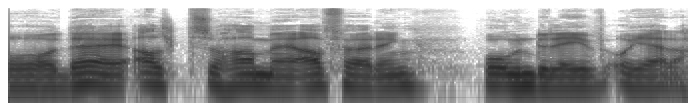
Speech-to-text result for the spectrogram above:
Og det er alt som har med avføring og underliv å gjøre.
